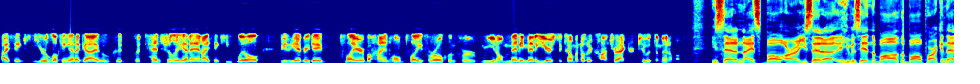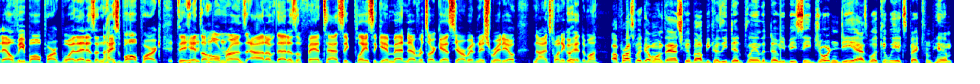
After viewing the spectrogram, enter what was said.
I think you're looking at a guy who could potentially, and I think he will, be the everyday player behind home plate for Oakland for you know many many years to come. Another contract or two at the minimum. You said a nice ball, or you said uh, he was hitting the ball out of the ballpark, and that LV ballpark, boy, that is a nice ballpark to hit the home runs out of. That is a fantastic place. Again, Matt Neverett's our guest here on Raider Nation Radio 920. Go ahead, Damon. A prospect I wanted to ask you about because he did play in the WBC, Jordan Diaz. What can we expect from him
